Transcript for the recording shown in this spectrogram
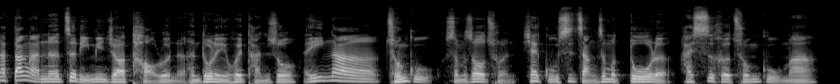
那当然呢，这里面就要讨论了。很多人也会谈说，哎，那存股什么时候存？现在股市涨这么多了，还适合存股吗？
